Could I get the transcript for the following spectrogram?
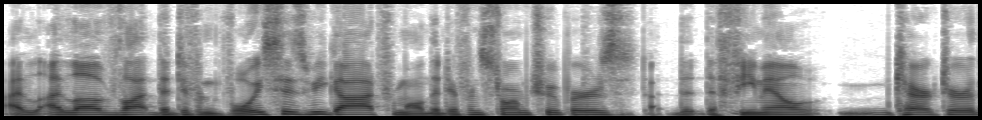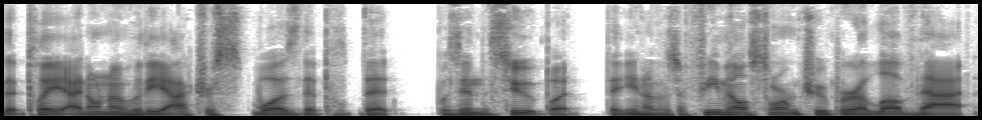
I, I loved the different voices we got from all the different stormtroopers. The, the female character that played, I don't know who the actress was that that was in the suit, but that, you know, there's a female stormtrooper. I love that.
